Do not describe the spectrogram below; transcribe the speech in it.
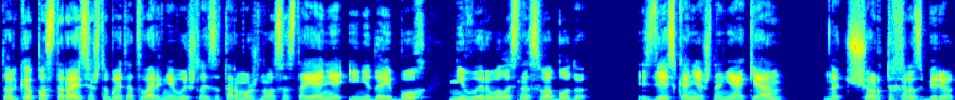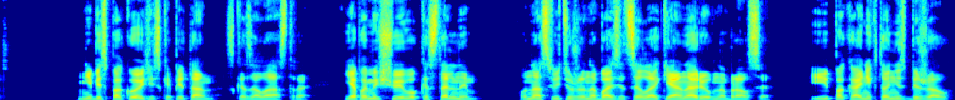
Только постарайся, чтобы эта тварь не вышла из заторможенного состояния и, не дай бог, не вырвалась на свободу. Здесь, конечно, не океан, но черт их разберет. «Не беспокойтесь, капитан», — сказала Астра. «Я помещу его к остальным. У нас ведь уже на базе целый океанариум набрался. И пока никто не сбежал».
